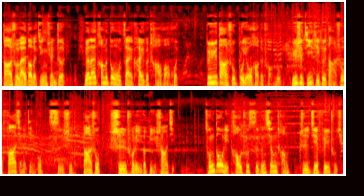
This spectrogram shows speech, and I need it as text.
大叔来到了警犬这里，原来他们动物在开个茶话会，对于大叔不友好的闯入，于是集体对大叔发起了进攻。此时的大叔使出了一个必杀技，从兜里掏出四根香肠，直接飞出去，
